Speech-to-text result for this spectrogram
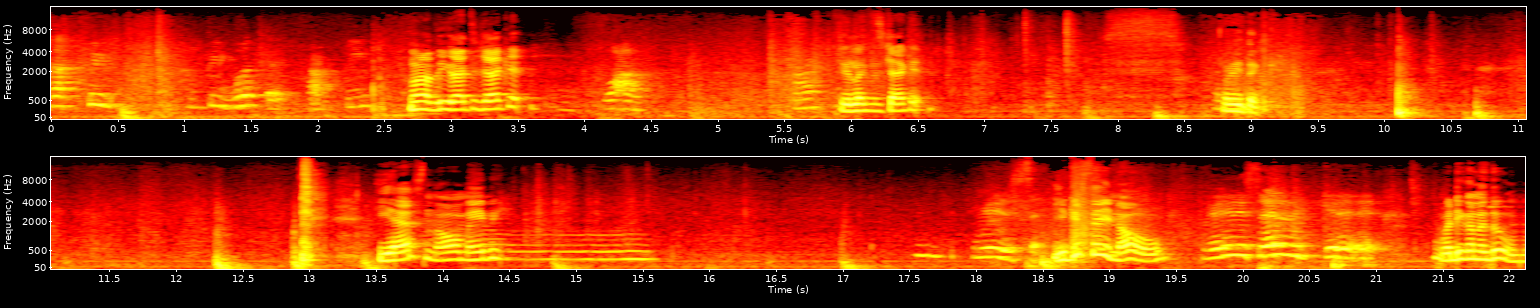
Happy, happy eh, happy. No, do you like the jacket? Wow. Do you like this jacket? What do you think? yes, no, maybe? Second. You can say no. Wait a second. What are you gonna do?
